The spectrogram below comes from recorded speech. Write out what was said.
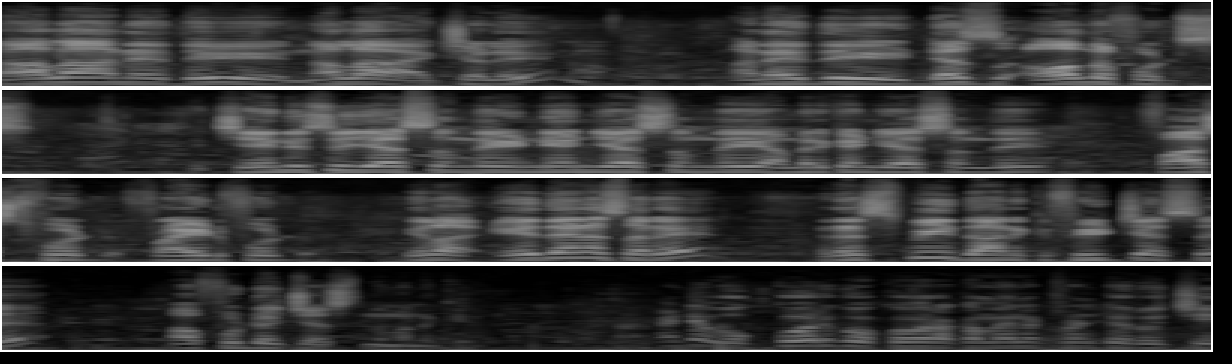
నాలా అనేది నలా యాక్చువల్లీ. అనేది does all the foods. Chinese చేస్తుంది ఇండియన్ చేస్తుంది అమెరికన్ చేస్తుంది. ఫాస్ట్ ఫుడ్ ఫ్రైడ్ ఫుడ్ ఇలా ఏదైనా సరే రెసిపీ దానికి ఫీడ్ చేస్తే ఆ ఫుడ్ వచ్చేస్తుంది మనకి. అంటే ఒక్కోరికి ఒక్కో రకమైనటువంటి రుచి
